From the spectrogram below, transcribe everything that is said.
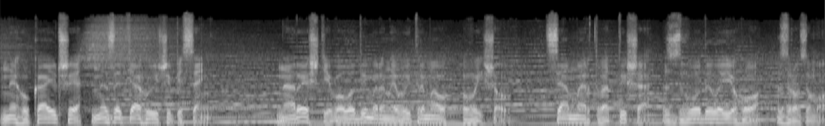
не гукаючи, не затягуючи пісень. Нарешті Володимир не витримав, вийшов. Ця мертва тиша зводила його з розуму.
